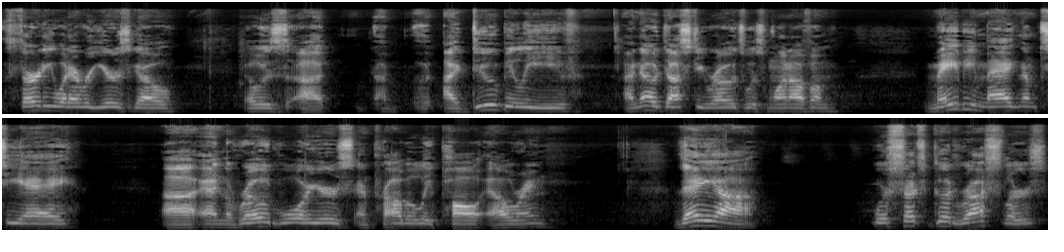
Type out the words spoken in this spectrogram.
30 whatever years ago. It was, uh, I, I, do believe, I know Dusty Rhodes was one of them. Maybe Magnum TA uh, and the Road Warriors and probably Paul Ellering. They uh, were such good wrestlers.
